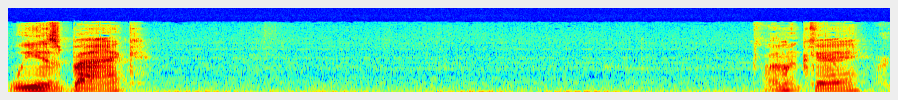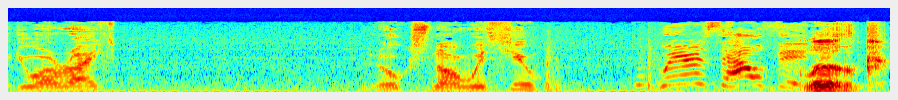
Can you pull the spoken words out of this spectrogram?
We is back. Clementine, Okay. Are you alright? Luke's not with you? Where's Alvin? Luke.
